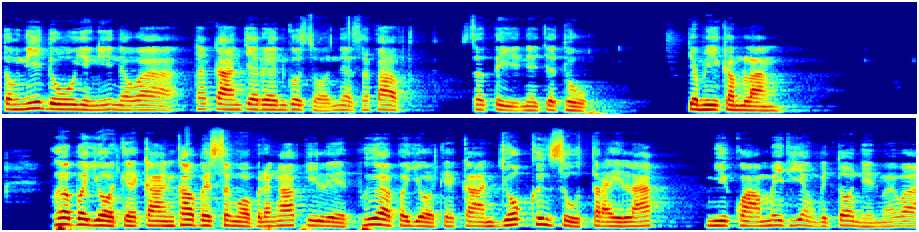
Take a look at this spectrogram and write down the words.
ตรงนี้ดูอย่างนี้นะว่า ถ้าการเจริญกุศลเนี่ยสภาพสติเนี่ยจะถูก จะมีกำลัง เพื่อประโยชน์แก่การเข้าไปสงบระงับกิเลสเพื่อประโยชน์แก่การยกขึ้นสู่ไตรลักษณ์มีความไม่เที่ยงเป็นต้นเห็นไหมว่า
